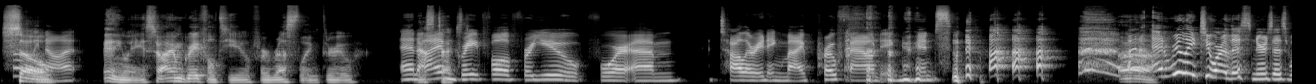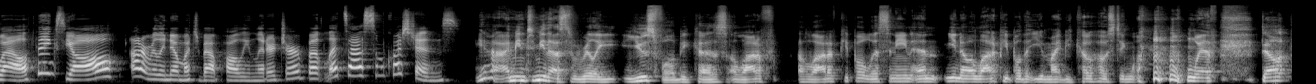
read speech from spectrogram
so Probably not. anyway, so I'm grateful to you for wrestling through And this I'm text. grateful for you for um, tolerating my profound ignorance. and, Ah. and really to our listeners as well. Thanks, y'all. I don't really know much about Pauline literature, but let's ask some questions. Yeah, I mean, to me, that's really useful because a lot of a lot of people listening, and you know, a lot of people that you might be co-hosting with, don't,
